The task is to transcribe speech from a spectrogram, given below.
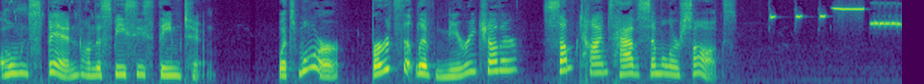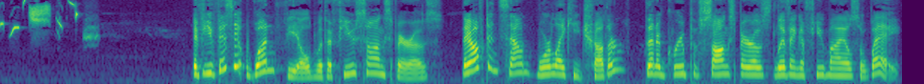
own spin on the species theme tune. What's more, birds that live near each other sometimes have similar songs. If you visit one field with a few song sparrows, they often sound more like each other than a group of song sparrows living a few miles away.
